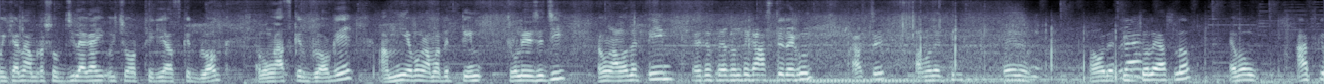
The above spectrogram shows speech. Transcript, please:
ওইখানে আমরা সবজি লাগাই ওই চর থেকে আজকের ব্লগ এবং আজকের ব্লগে আমি এবং আমাদের টিম চলে এসেছি। এবং আমাদের টিম এই তো পেছন থেকে আসছে দেখুন। আসছে। আমাদের টিম এই আমাদের টিম চলে আসলো। এবং আজকে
